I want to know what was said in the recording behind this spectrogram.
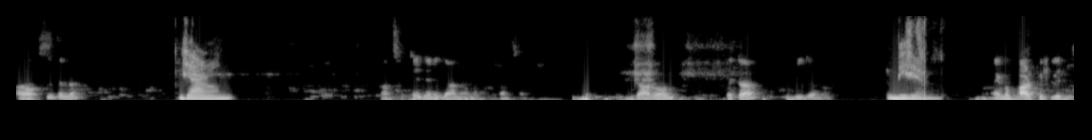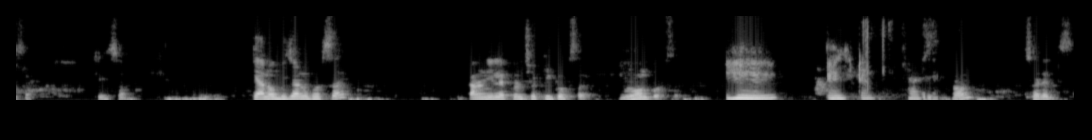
আর অক্সিজেনের? জারণ। আচ্ছা কে জানি জানে না। আচ্ছা। জারণ এটা বিজারণ। বিজারণ। একদম পারফেক্টলি হয়েছে। ঠিক আছে? কেন বিজারণ ঘটছে? কারণ ইলেকট্রন সে কি করছে? গ্রহণ করছে। হুম একটা। ইলেকট্রন ছেড়ে দিচ্ছে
